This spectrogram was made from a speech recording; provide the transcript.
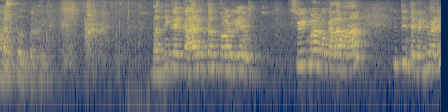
ಕಾರ್ತದ ಬದ್ನಿ ಬದ್ನಿಕಾಯಿ ಖಾರ ಇರ್ತಂತ ನೋಡ್ರಿ ಸ್ವೀಟ್ ಮಾಡ್ಬೇಕಲ್ಲಮ್ಮ ತಿಂತ ಗಟ್ಟಿ ಬೇಳೆ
